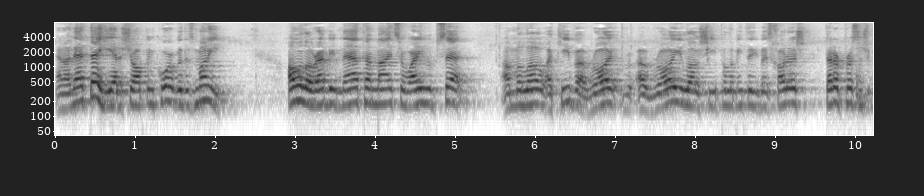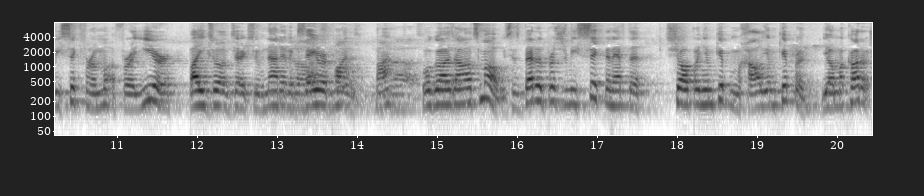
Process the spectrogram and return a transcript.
and on that day he had to show up in court with his money. Amalo Rabbi Natan So why are you upset? Amalo Akiva Roy uh, Roy Lo Shipa Lamita Chodesh better person should be sick for a for a year by Yigzol not have Xer upon Who goes out smoke. He says better the person should be sick than have to show up on Yom Kippur, Machal Yom Kippur, Yom HaKadosh.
